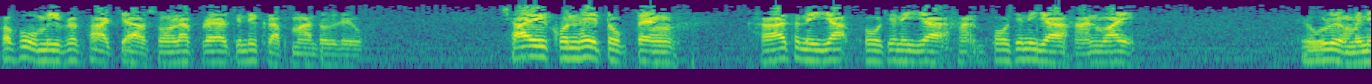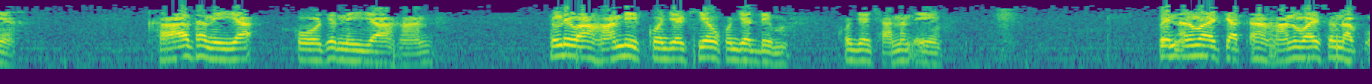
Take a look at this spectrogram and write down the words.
พระผู้มีพระภาคเจ้าทรงรับแล้วจึงได้กลับมาโดยเร็ว ใช้คนให้ตกแต่งขาธนิยะโภชนิยาหารโภชนิยาหารไว้ รู้เรื่องไหมเนี่ย ขาธนิยะโภชนิยาหารเรียกว่าอาหารนี่ควรจะเคี้ยวควรจะดื่มควรจะฉันนั่นเอง เป็นอันว่าจัดอาหารไว้สำหรับอ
